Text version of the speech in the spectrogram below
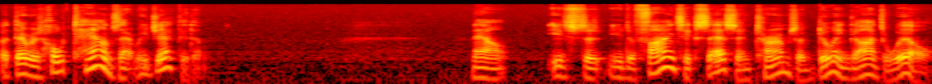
but there were whole towns that rejected him. Now, you, you define success in terms of doing God's will.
